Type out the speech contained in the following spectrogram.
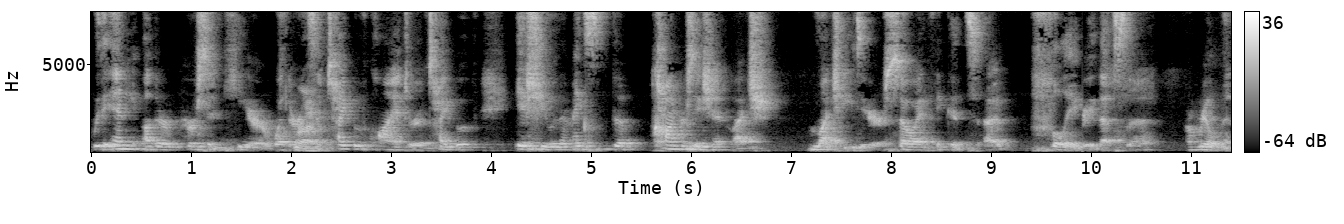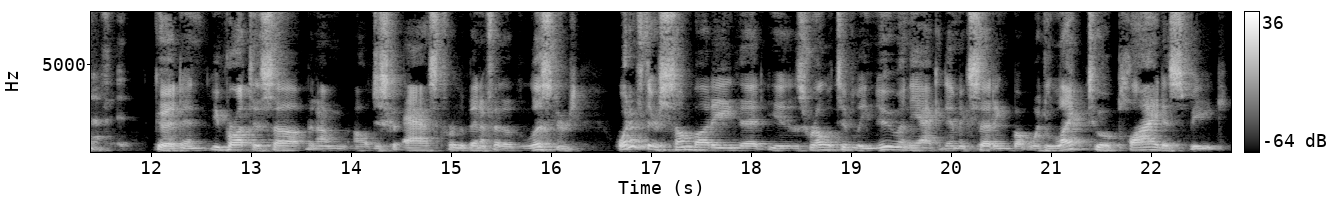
with any other person here whether right. it's a type of client or a type of issue and that makes the conversation much much easier so i think it's i fully agree that's a, a real benefit Good. And you brought this up, and i will just ask for the benefit of the listeners. What if there's somebody that is relatively new in the academic setting but would like to apply to speak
